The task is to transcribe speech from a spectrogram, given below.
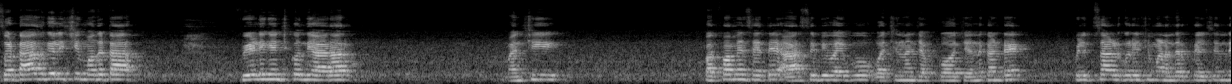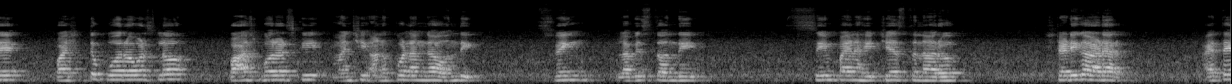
సో టాస్ గెలిచి మొదట ఫీల్డింగ్ ఎంచుకుంది ఆర్ఆర్. మంచి పర్ఫార్మెన్స్ అయితే ఆర్సీబీ వైపు వచ్చిందని చెప్పుకోవచ్చు. ఎందుకంటే ఫిలిప్ సాల్ట్ గురించి మనందరికి తెలిసిందే ఫస్ట్ ఫోర్ ఓవర్స్లో ఫాస్ట్ బౌలర్స్కి మంచి అనుకూలంగా ఉంది. స్వింగ్ లభిస్తోంది. సీమ్ పైన హిట్ చేస్తున్నారు. స్టడీగా ఆడారు. అయితే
